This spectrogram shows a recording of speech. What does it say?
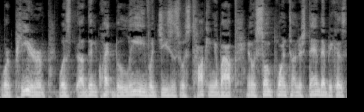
where Peter was uh, didn't quite believe what Jesus was talking about, and it was so important to understand that because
